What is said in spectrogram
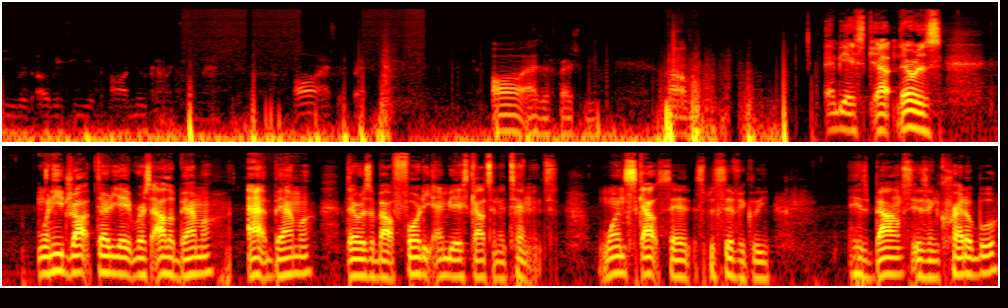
he was OVC All Newcomer team. All as a freshman. All as a freshman. Um, NBA scout. There was when he dropped 38 versus Alabama at Bama, there was about 40 NBA scouts in attendance. One scout said specifically, his bounce is incredible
